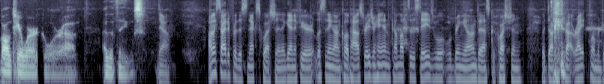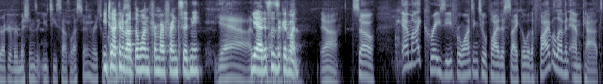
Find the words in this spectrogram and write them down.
volunteer work or uh, other things. Yeah. I'm excited for this next question. Again, if you're listening on Clubhouse, raise your hand, come up to the stage. We'll, we'll bring you on to ask a question with Dr. Scott Wright, former director of admissions at UT Southwestern. Rachel You talking about the one from our friend Sydney? Yeah. I Yeah, this is a good one. question. Yeah. So, am I crazy for wanting to apply this cycle with a 511 MCAT,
